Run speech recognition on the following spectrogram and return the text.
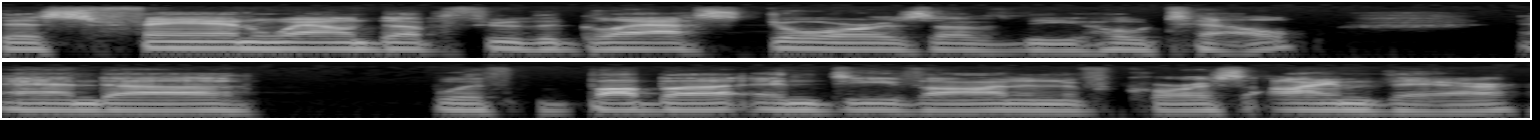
this fan wound up through the glass doors of the hotel and uh, with Bubba and Devon, and of course I'm there.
